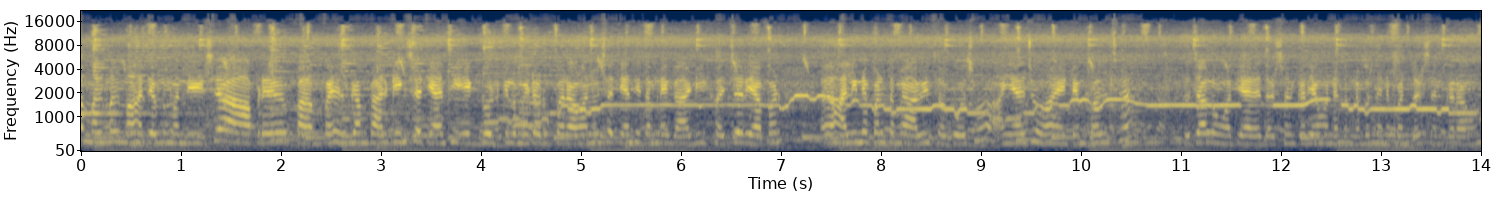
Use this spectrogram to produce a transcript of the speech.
દોસ્તો મલમલ મહાદેવનું મંદિર છે. આ આપણે પહેલગામ પાર્કિંગ છે. ત્યાંથી એક દોઢ કિલોમીટર ઉપર આવવાનું છે. ત્યાંથી તમને ગાડી, ખચરિયા પણ હાલીને પણ તમે આવી શકો છો. અહીંયા જો અહીં ટેમ્પલ છે. તો ચાલો હું અત્યારે દર્શન કરી આવું અને તમને બધાને પણ દર્શન કરાવું.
